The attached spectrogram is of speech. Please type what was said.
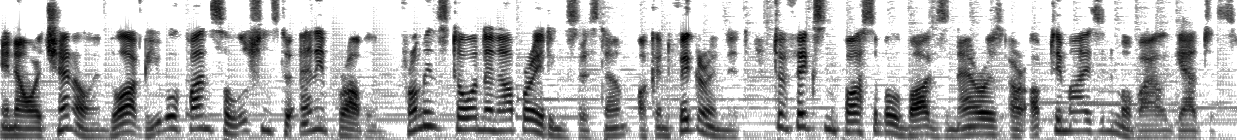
In our channel and blog you will find solutions to any problem, from installing an operating system or configuring it to fixing possible bugs and errors or optimizing mobile gadgets.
